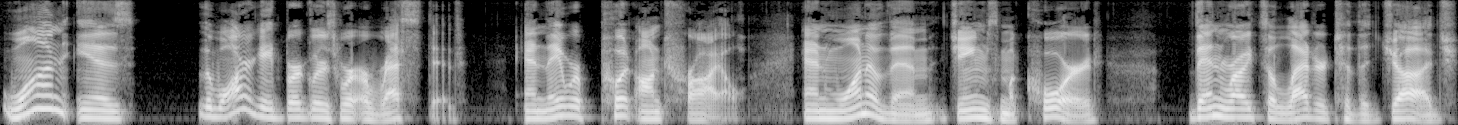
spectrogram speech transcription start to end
One is the Watergate burglars were arrested and they were put on trial. And one of them, James McCord, then writes a letter to the judge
